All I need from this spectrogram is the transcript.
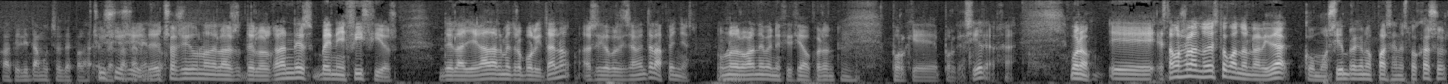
facilita mucho el, despla- el Sí, sí, sí. desplazamiento. De hecho, ha sido uno de los, de los grandes beneficios de la llegada al Metropolitano, ha sido precisamente las peñas. Uno de los grandes beneficiados, perdón. Porque, porque así era. o sea. Bueno, eh, estamos hablando de esto cuando en realidad, como siempre que nos pasa en estos casos,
